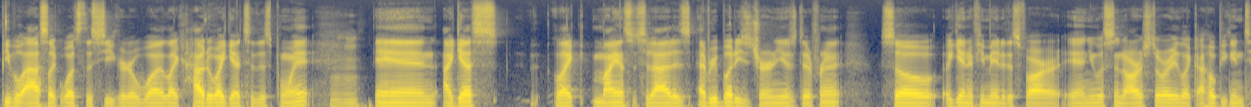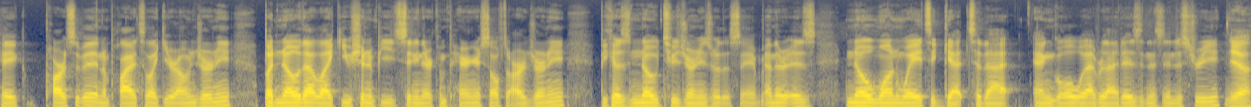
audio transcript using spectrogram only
people ask like what's the secret or what like how do I get to this point? Mm-hmm. And I guess like my answer to that is everybody's journey is different. So again, if you made it this far and you listen to our story, like I hope you can take parts of it and apply it to like your own journey, but know that like you shouldn't be sitting there comparing yourself to our journey because no two journeys are the same. And there is no one way to get to that end goal whatever that is in this industry. Yeah,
